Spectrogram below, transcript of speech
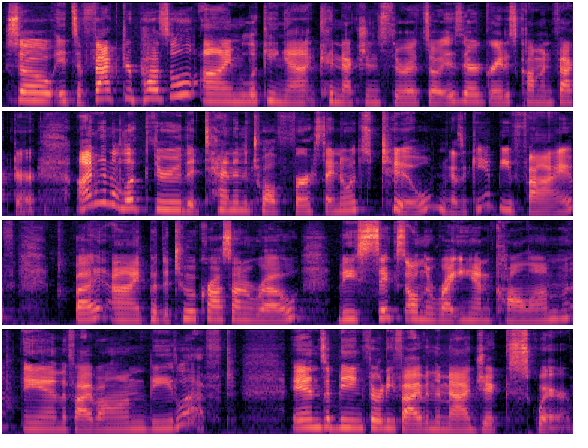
So it's a factor puzzle. I'm looking at connections through it. So is there a greatest common factor? I'm going to look through the 10 and the 12 first. I know it's 2 because it can't be 5, but I put the 2 across on a row, the 6 on the right hand column, and the 5 on the left. It ends up being 35 in the magic square.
